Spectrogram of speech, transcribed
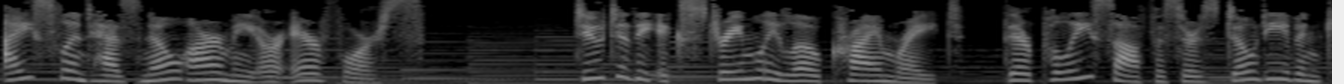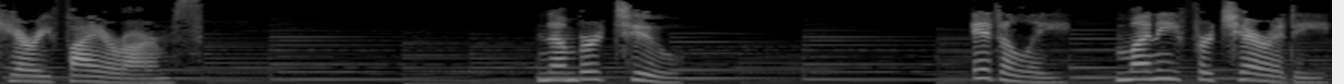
Iceland has no army or air force. Due to the extremely low crime rate, their police officers don't even carry firearms. Number 2. Italy. Money for charity.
